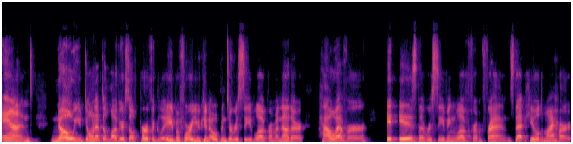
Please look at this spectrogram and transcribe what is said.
And no, you don't have to love yourself perfectly before you can open to receive love from another. However, it is the receiving love from friends that healed my heart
